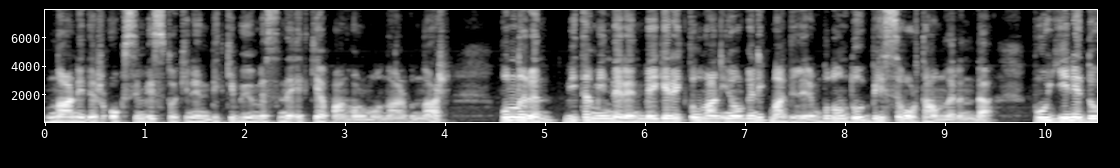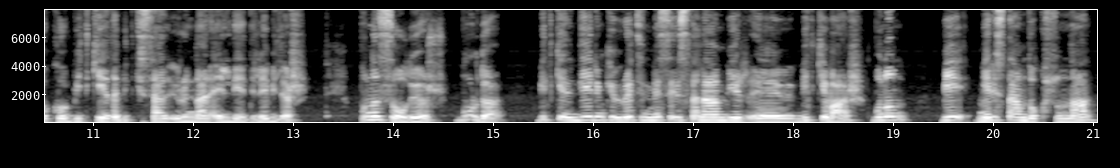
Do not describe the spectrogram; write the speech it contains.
bunlar nedir? Oksin ve sitokinin bitki büyümesinde etki yapan hormonlar bunlar. Bunların, vitaminlerin ve gerekli olan inorganik maddelerin bulunduğu besi ortamlarında bu yeni doku, bitki ya da bitkisel ürünler elde edilebilir. Bu nasıl oluyor? Burada bitkinin diyelim ki üretilmesi istenen bir e, bitki var. Bunun bir meristem dokusundan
